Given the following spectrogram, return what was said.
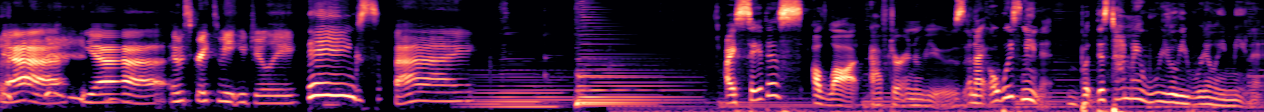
yeah. Yeah. It was great to meet you, Julie. thanks Bye. I say this a lot after interviews, and I always mean it, but this time I really, really mean it.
